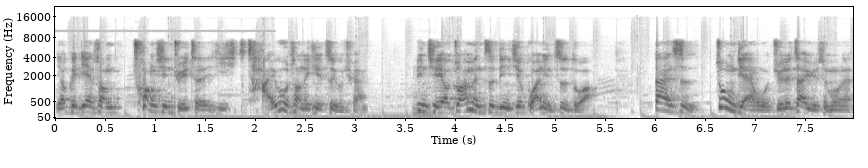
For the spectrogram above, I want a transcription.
要给电商创新决策一些财务上的一些自由权，并且要专门制定一些管理制度啊。但是重点我觉得在于什么呢？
